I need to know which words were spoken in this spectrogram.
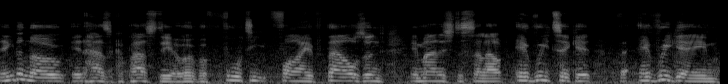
And even though it has a capacity of over 45,000, it managed to sell out every ticket for every game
